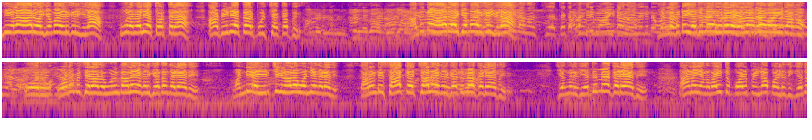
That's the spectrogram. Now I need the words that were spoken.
நீங்களாம் ஆரோக்கியமா இருக்கிறீங்களா உங்களை வெளியே துரத்துறா ஃபுல் எத்தாரு செக்கப் அதுதான் ஆரோக்கியமா இருக்கிறீங்களா? திருப்பி வாங்கிட்டாங்க எங்ககிட்ட எங்க கிட்ட எதுவுமே விடல எல்லாமே வாங்கிட்டாங்க. ஒரு உடம்பு சரியாத விழுந்தாலும் எங்களுக்கு எதுவும் கிடையாது. வண்டியில இடிச்சிங்கனாலும் ஒன்றும் கிடையாது. கரண்ட் சாக்கு அடிச்சாலும் எங்களுக்கு எதுவுமே கிடையாது. எங்களுக்கு எதுவுமே கிடையாது. ஆனால் எங்கள் வயிற்று பொழப்பு என்ன பண்ணுறது எது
